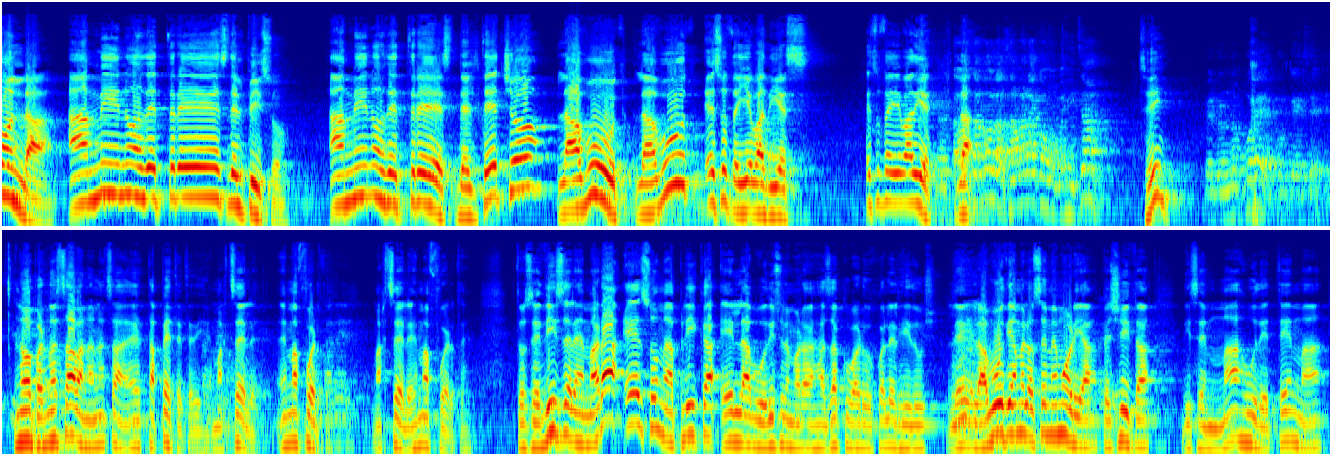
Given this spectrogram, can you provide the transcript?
ponla a menos de 3 del piso, a menos de 3 del techo, la Bud, la Bud, eso te lleva 10. Eso te lleva 10. Pero está La- usando la sábana como mejizá, ¿Sí? pero no puede porque se, se- No, pero no es sábana, no es sábana, es tapete, te dije. Marcele, es más fuerte. Marcele, es más fuerte. Entonces dice la Emara, eso me aplica el labud. Dice la Emara, Hazaku Baruch, ¿cuál es el hidush? El labud ya me lo sé memoria, peshita. Dice, mahu de tema,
